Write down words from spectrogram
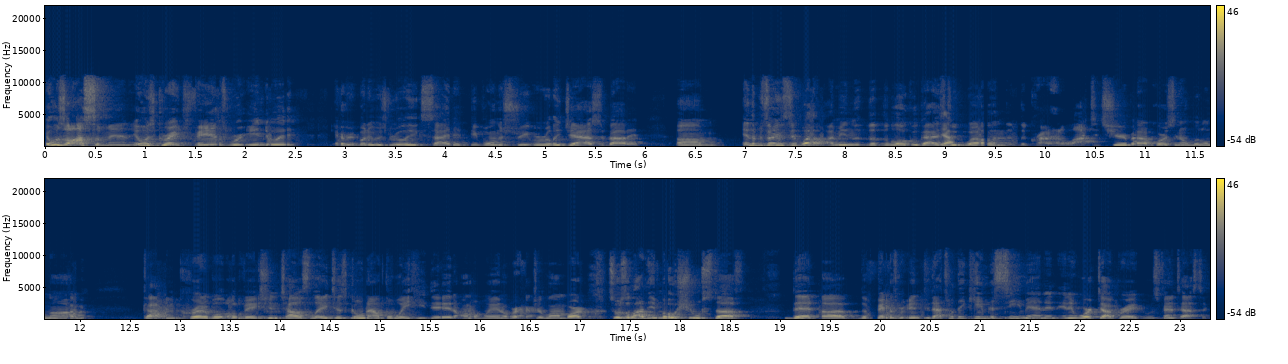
It was awesome, man. It was great. Fans were into it. Everybody was really excited. People on the street were really jazzed about it. Um, and the Brazilians did well. I mean, the, the local guys yeah. did well, and the, the, crowd had a lot to cheer about. Of course, you know, Little Nog got incredible ovation. Thales Leites going out the way he did on a win over Hector Lombard. So it was a lot of the emotional stuff that uh, the fans were into. That's what they came to see, man, and, and it worked out great. It was fantastic.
